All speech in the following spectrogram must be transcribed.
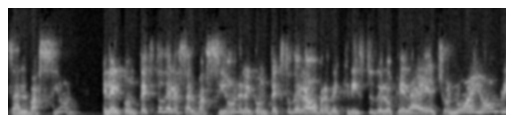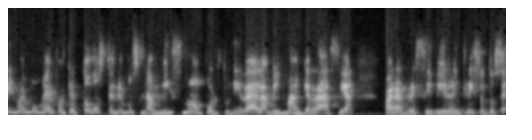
salvación. En el contexto de la salvación, en el contexto de la obra de Cristo y de lo que Él ha hecho, no hay hombre y no hay mujer porque todos tenemos la misma oportunidad, la misma gracia, para recibir en Cristo. Entonces,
